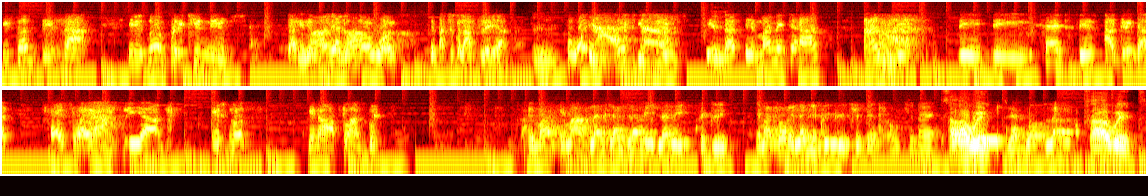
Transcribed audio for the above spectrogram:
it's not bizarre. It is not breaking news that a manager does not want a particular player. Mm. But what is breaking news is mm. that a manager and the the, the head things agree that X Y Z player is not in our plans. But Ima, Ima, let, let, let me let me quickly. Ima, sorry, let me quickly chip in something. Eh? So wait. Let not let. So wait.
